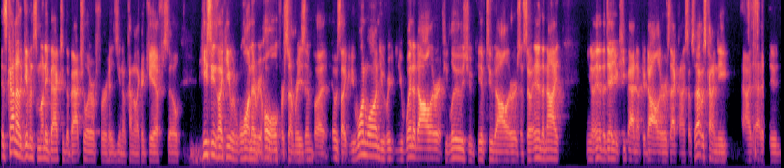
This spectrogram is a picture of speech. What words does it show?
it's kind of giving some money back to the bachelor for his, you know, kind of like a gift. So he seems like he would won every hole for some reason. But it was like if you won one, you, re- you win a dollar. If you lose, you give $2. And so end of the night, you know, end of the day, you keep adding up your dollars, that kind of stuff. So that was kind of neat attitude,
